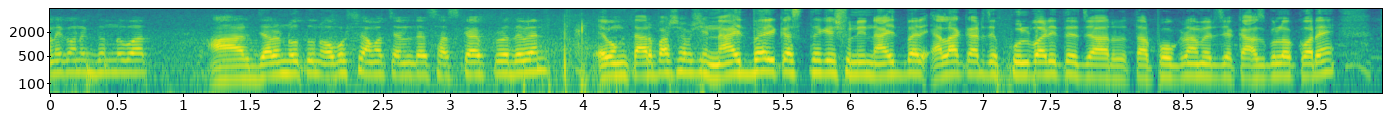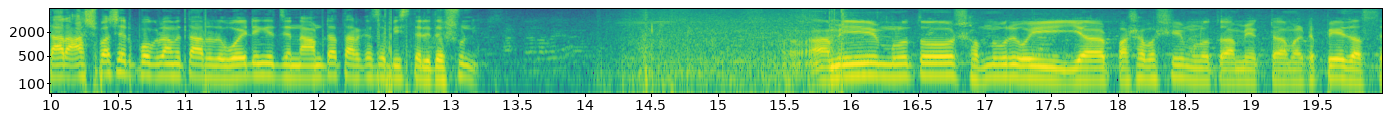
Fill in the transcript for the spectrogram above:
অনেক অনেক ধন্যবাদ। আর যারা নতুন, অবশ্যই আমার চ্যানেলটা সাবস্ক্রাইব করে দেবেন। এবং তার পাশাপাশি নাইট ভাইয়ের কাছ থেকে শুনি, নাইট ভাইয়ের এলাকার যে ফুলবাড়িতে যার, তার প্রোগ্রামের যে কাজগুলো করে, তার আশপাশের প্রোগ্রামে তার ওয়েডিংয়ের যে নামটা তার কাছে বিস্তারিত শুনি। আমি মূলত স্বপ্নপুরি ওই ইয়ার পাশাপাশি মূলত আমি একটা, আমার একটা পেজ আছে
